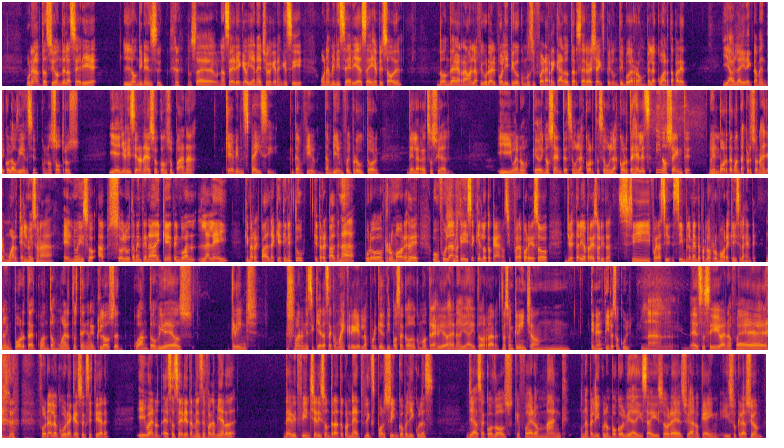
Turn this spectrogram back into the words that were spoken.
una adaptación de la serie londinense, no sé, una serie que habían hecho que eran que sí, una miniserie de seis episodios, donde agarraban la figura del político como si fuera Ricardo III de Shakespeare, un tipo que rompe la cuarta pared y habla directamente con la audiencia, con nosotros. Y ellos hicieron eso con su pana Kevin Spacey, que también, también fue el productor de la red social. Y bueno, quedó inocente según las cortes. Según las cortes, él es inocente. No importa cuántas personas hayan muerto. Él no hizo nada. Él no hizo absolutamente nada. ¿Y qué? Tengo la ley que me respalda. ¿Qué tienes tú que te respalda? Nada. puros rumores de un fulano que dice que lo tocaron. Si fuera por eso, yo estaría preso ahorita. Si fuera si- simplemente por los rumores que dice la gente. No importa cuántos muertos tenga en el closet, cuántos videos cringe. Bueno, ni siquiera sé cómo escribirlos porque el tipo sacó como tres videos de Navidad y todos raros. No son cringe, son... mm, tienen estilo, son cool. No, no, eso sí, bueno, fue, fue una locura que eso existiera. Y bueno, esa serie también se fue a la mierda. David Fincher hizo un trato con Netflix por cinco películas. Ya sacó dos, que fueron Mank, una película un poco olvidadiza ahí sobre el ciudadano Kane y su creación.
